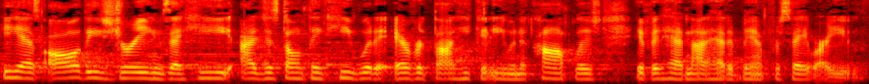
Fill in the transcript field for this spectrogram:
He has all these dreams that he I just don't think he would have ever thought he could even accomplish if it had not had been for Save Our Youth.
